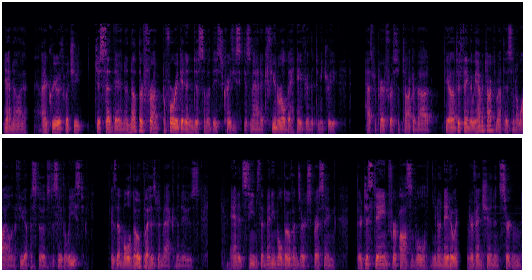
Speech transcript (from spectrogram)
Yeah, no, I, I agree with what you just said there. And another front, before we get into some of these crazy schismatic funeral behavior that Dimitri has prepared for us to talk about, the other thing that we haven't talked about this in a while, in a few episodes to say the least, is that Moldova has been back in the news. And it seems that many Moldovans are expressing their disdain for possible, you know, NATO intervention and certain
